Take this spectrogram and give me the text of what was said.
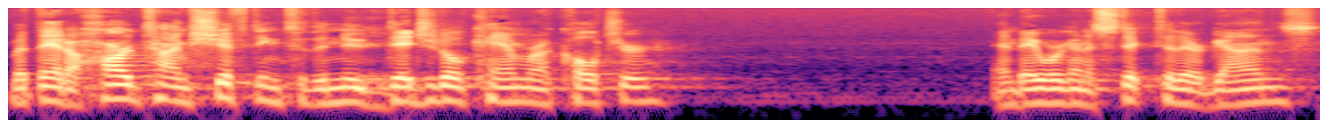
But they had a hard time shifting to the new digital camera culture. And they were going to stick to their guns.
